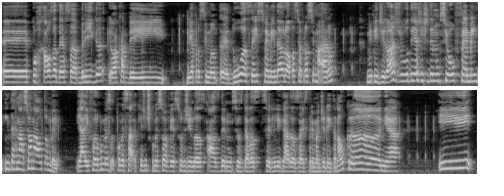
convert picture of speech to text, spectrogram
é, por causa dessa briga, eu acabei me aproximando, é, duas ex-fêmen da Europa se aproximaram, me pediram ajuda e a gente denunciou o Fêmen Internacional também. E aí foram come começar, que a gente começou a ver surgindo as, as denúncias delas serem ligadas à extrema-direita na Ucrânia. E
